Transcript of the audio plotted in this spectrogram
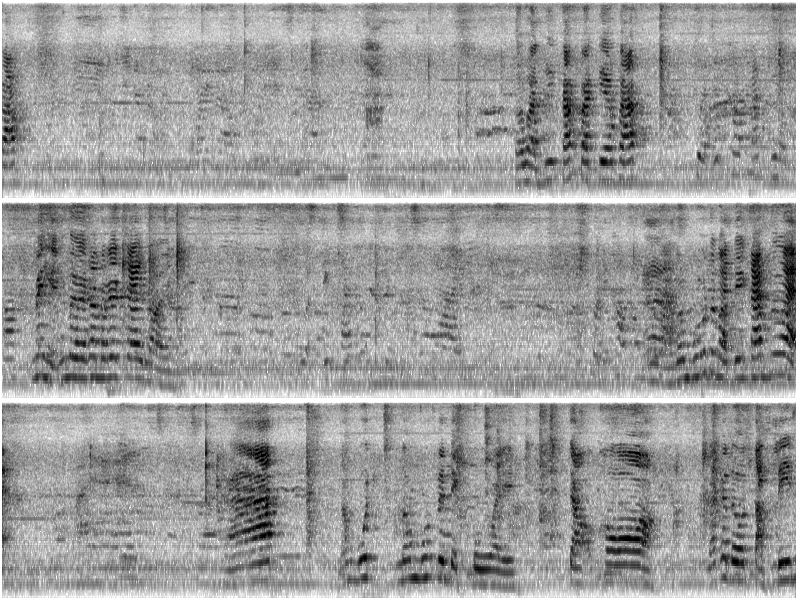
ครับ สวัสดีครับปลาเกียวครับ สวัสดีครับอาเกียวครับ ไม่เห็นเลยเข้ามาใกล้ๆหน่อย สวัสดีครับสวัสดีครับอ่าน้องบุ๊สวัสดีครับด้วย ครับ น้องบุ๊สน้องบุ๊สเป็นเด็กป่วย เจาะคอ แล้วก็โดนตัดลิ้น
